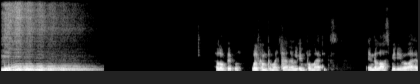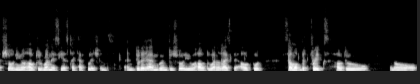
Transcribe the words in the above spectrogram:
Hello people, welcome to my channel Informatics. In the last video I have shown you how to run a siesta calculations and today I am going to show you how to analyze the output, some of the tricks, how to you know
